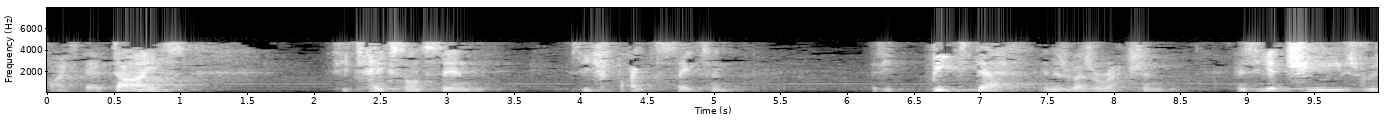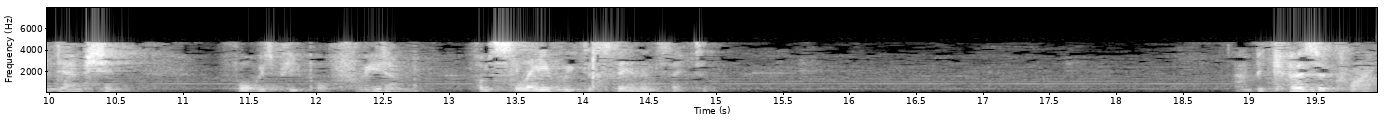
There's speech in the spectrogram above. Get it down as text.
Christ there dies as he takes on sin, as he fights Satan, as he beats death in his resurrection, as he achieves redemption for his people, freedom from slavery to sin and Satan. And because of Christ,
